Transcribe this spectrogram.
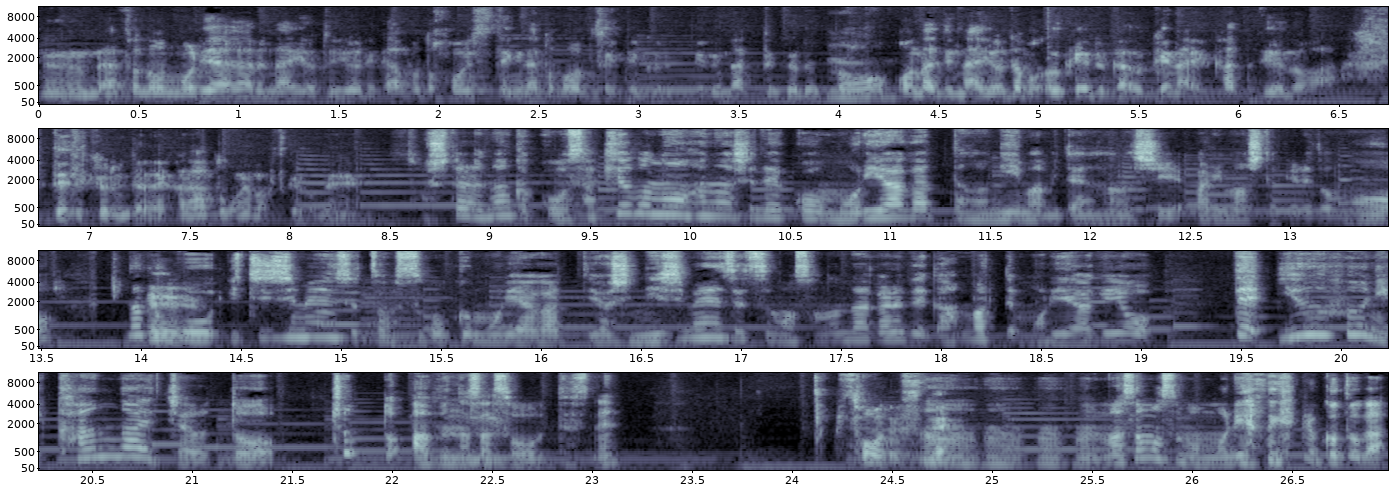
うん、その盛り上がる内容というよりかはもっと本質的なところをついてくるっていうふうになってくると、う同じ内容でも受けるか受けないかっていうのは出てくるんじゃないかなと思いますけどね。そしたらなんかこう、先ほどのお話でこう盛り上がったのに今みたいな話ありましたけれども、なんかこええう、一次面接はすごく盛り上がって、よし、二次面接もその流れで頑張って盛り上げようっていうふうに考えちゃうと、ちょっと危なさそうですね。そうですね。うんうんうんうん。まあそもそも盛り上げることが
